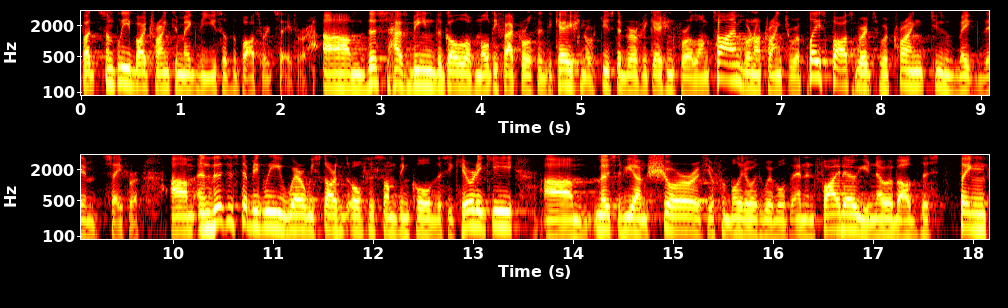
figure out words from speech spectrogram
but simply by trying to make the use of the password safer. Um, this has been the goal of multi-factor authentication or two-step verification for a long time. We're not trying to replace passwords, we're trying to make them safer. Um, and this is typically where we started off with something called the security key. Um, most of you, I'm sure, if you're familiar with WebAuthn and FIDO, you know about this thing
